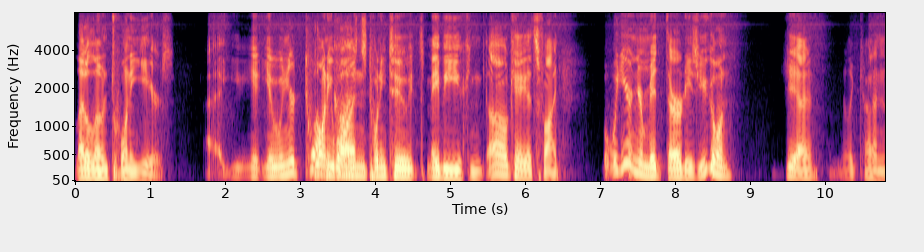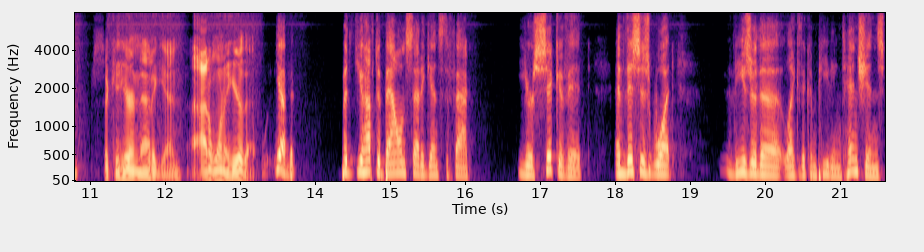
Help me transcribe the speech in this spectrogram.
let alone 20 years. Uh, you, you, when you're 21, well, 22, it's maybe you can, oh, okay, it's fine. But when you're in your mid 30s, you going, yeah, I'm really kind of sick of hearing that again. I don't want to hear that. Yeah, but but you have to balance that against the fact you're sick of it, and this is what these are the like the competing tensions.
